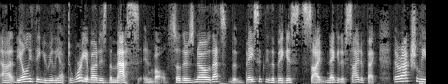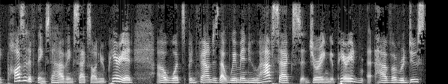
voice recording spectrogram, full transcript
uh, the only thing you really have to worry about is the mess involved. So there's no, that's the, basically the biggest side, negative side effect. There are actually positive things to having sex on your period. Uh, what's been found is that women who have sex during a period have a reduced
